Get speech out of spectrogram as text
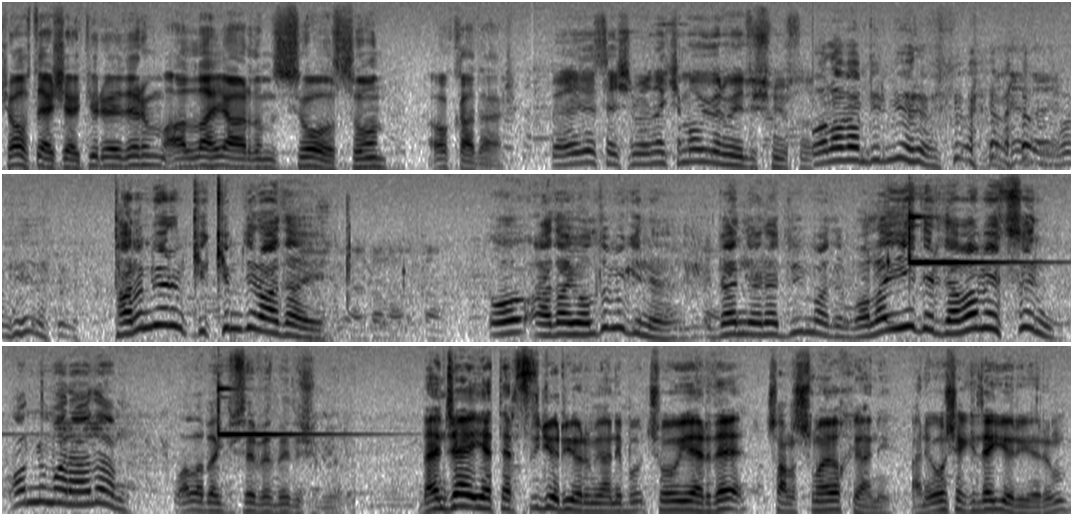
Çok teşekkür ederim. Allah yardımcısı olsun. O kadar. Belediye seçimlerinde kime oy vermeyi düşünüyorsunuz? Valla ben bilmiyorum. Tanımıyorum ki kimdir adayı. O aday oldu mu yine? Ben de öyle duymadım. Valla iyidir devam etsin. On numara adam. Valla ben kimse vermeyi düşünmüyorum. Bence yetersiz görüyorum yani bu çoğu yerde çalışma yok yani. Hani o şekilde görüyorum.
